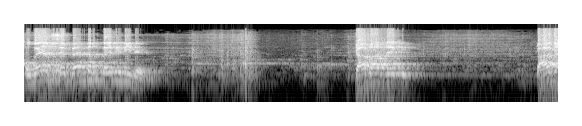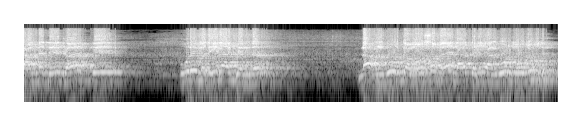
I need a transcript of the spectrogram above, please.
خبیب سے بہتر قیدی نہیں دیکھا کیا بات دیکھی؟ کہا کہ ہم نے دیکھا کہ پورے مدینہ کے اندر نہ انگور کا موسم ہے، نہ کہیں انگور موجود ہے۔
